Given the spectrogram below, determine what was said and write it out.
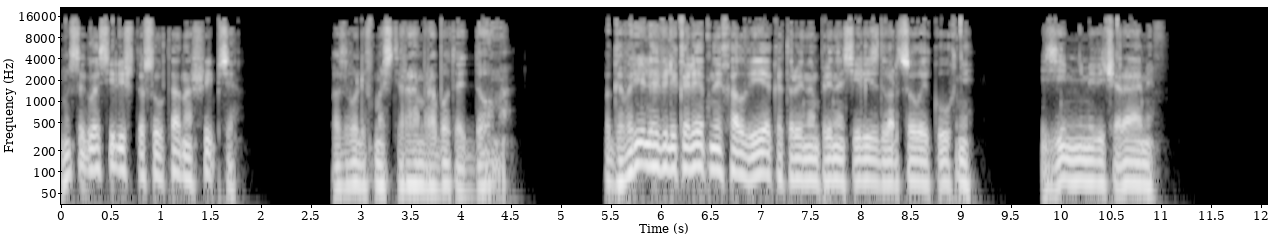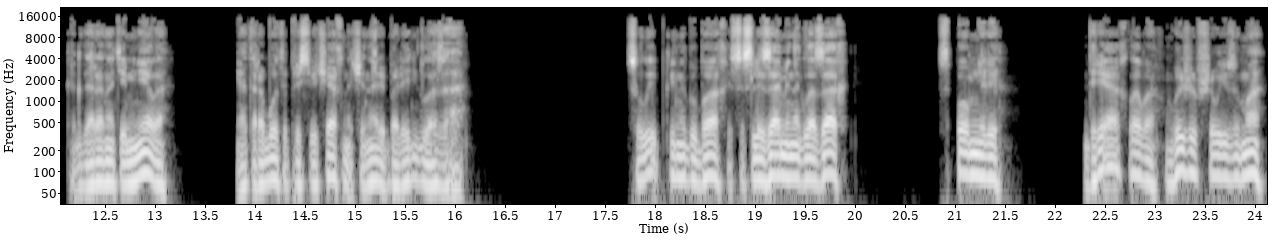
Мы согласились, что султан ошибся, позволив мастерам работать дома. Поговорили о великолепной халве, которую нам приносили из дворцовой кухни зимними вечерами. Когда рано темнело, и от работы при свечах начинали болеть глаза. С улыбкой на губах и со слезами на глазах вспомнили дряхлого, выжившего из ума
